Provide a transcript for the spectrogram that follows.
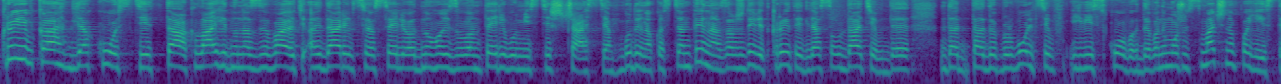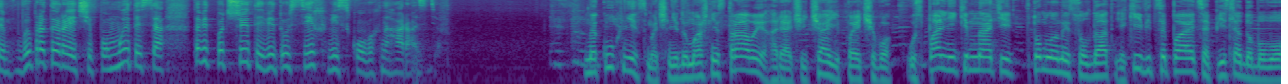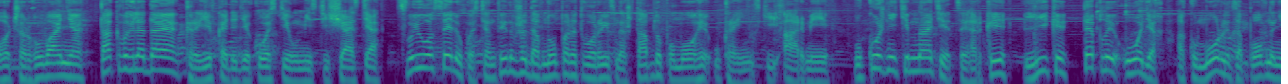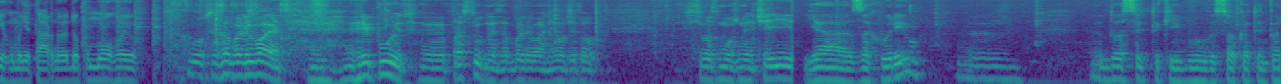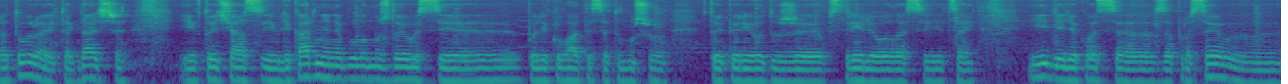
Криївка для Кості. Так лагідно називають айдарівці оселю одного із волонтерів у місті щастя. Будинок Костянтина завжди відкритий для солдатів, де та добровольців і військових, де вони можуть смачно поїсти, випрати речі, помитися та відпочити від усіх військових негараздів. На кухні смачні домашні страви, гарячий чай і печиво. У спальній кімнаті втомлений солдат, який відсипається після добового чергування. Так виглядає Криївка дяді Кості у місті щастя. Свою оселю Костянтин вже давно перетворив на штаб допомоги українській армії. У кожній кімнаті цигарки, ліки, теплий одяг, а комори заповнені гуманітарною допомогою. Хлопцы заболевают, э, гриппуют, э, простудное заболевание, вот это вот всевозможные чаи. Я захворів, е, досить такий був висока температура і так далі. І в той час і в лікарні не було можливості е, полікуватися, тому що в той період дуже обстрілювалося і цей. І дядя Костя запросив, е,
